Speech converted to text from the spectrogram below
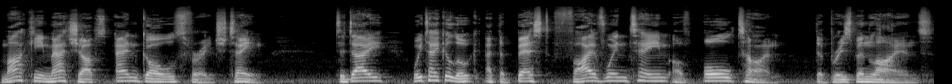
marquee matchups, and goals for each team. Today, we take a look at the best 5 win team of all time, the Brisbane Lions.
